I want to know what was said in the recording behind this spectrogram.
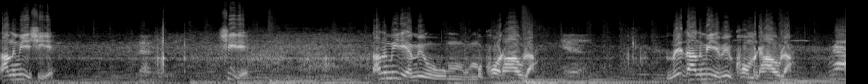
သားသမီးရှိတယ်ရှိတယ်သားသမီးတွေအမေကိုမခေါ်ထားဘူးလားအမေသားသမီးတွေအမေကိုခေါ်မထားဘူးလားနာ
